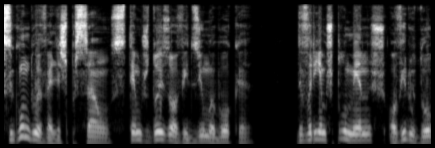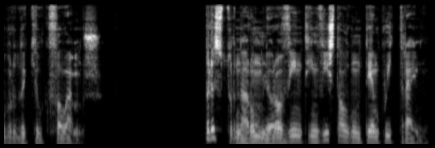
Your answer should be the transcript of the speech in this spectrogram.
Segundo a velha expressão, se temos dois ouvidos e uma boca, deveríamos pelo menos ouvir o dobro daquilo que falamos. Para se tornar um melhor ouvinte, invista algum tempo e treino.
